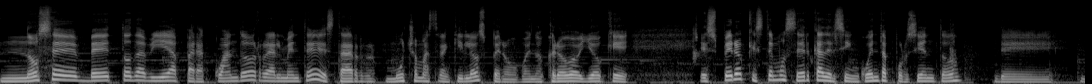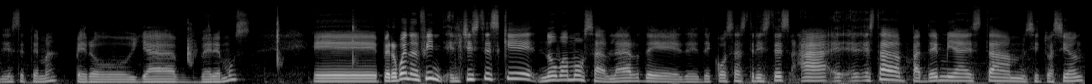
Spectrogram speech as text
no se ve todavía para cuándo realmente estar mucho más tranquilos, pero bueno, creo yo que espero que estemos cerca del 50% de, este tema, pero ya veremos. Eh, pero bueno, en fin, el chiste es que no vamos a hablar de, cosas tristes. Ah, e, e, esta pandemia, esta mm, situación,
